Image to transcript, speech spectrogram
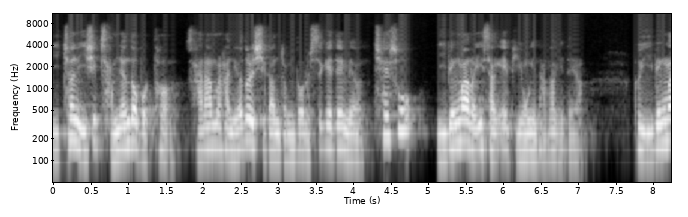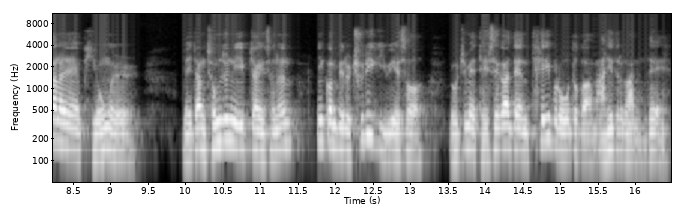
2023년도부터 사람을 한 8시간 정도를 쓰게 되면 최소 200만 원 이상의 비용이 나가게 돼요. 그 200만 원의 비용을 매장 점주님 입장에서는 인건비를 줄이기 위해서 요즘에 대세가 된 테이블 오더가 많이 들어가는데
